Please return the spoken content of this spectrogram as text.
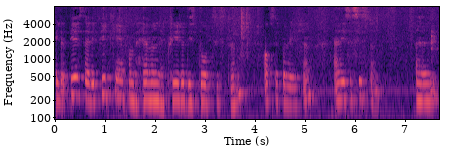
It appears that if we came from the heaven and created this thought system of separation, and it's a system. And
